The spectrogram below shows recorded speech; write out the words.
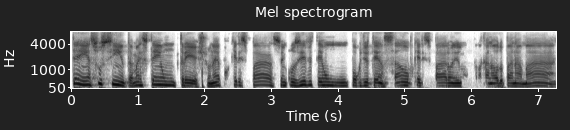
Tem, é sucinta, mas tem um trecho, né? Porque eles passam, inclusive tem um, um pouco de tensão, porque eles param ali no canal do Panamá,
